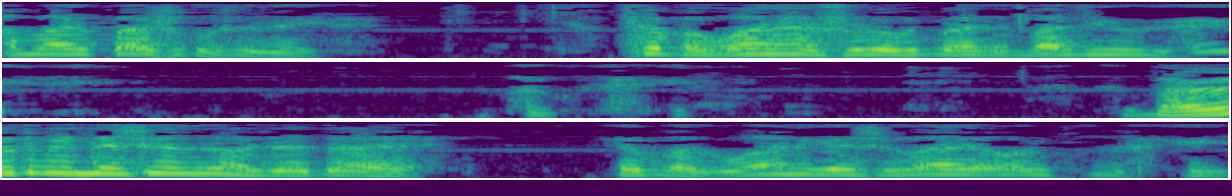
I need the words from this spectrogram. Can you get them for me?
हमारे पास कुछ नहीं है। सब भगवान है शुरू के पास बाजी हुई है भगवत भी निष्कंजन हो जाता है कि भगवान के सिवाय और कुछ है ही। नहीं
